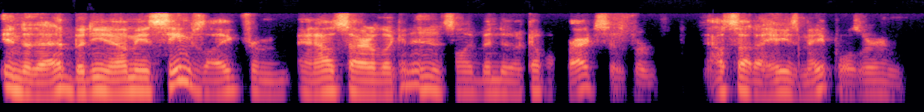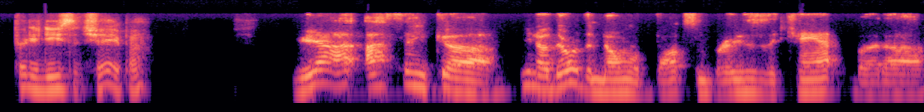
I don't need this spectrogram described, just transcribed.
into that, but you know, I mean, it seems like from an outsider looking in, it's only been to a couple practices. We're outside of Hayes Maples, we're in pretty decent shape, huh? Yeah, I, I think uh, you know there were the normal bumps and bruises at camp, but uh,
